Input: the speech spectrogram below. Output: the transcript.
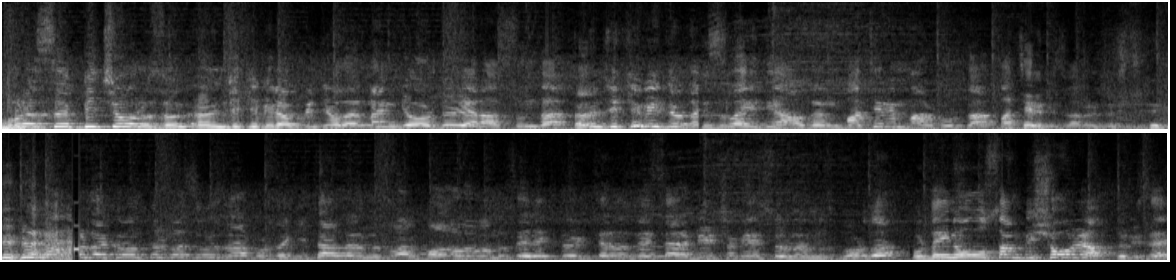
Burası birçoğunuzun önceki vlog videolarından gördüğü yer aslında. Önceki videoda Kızıl'a hediye aldığım baterim var burada. Baterimiz var özür dilerim. burada konturbasımız var, burada gitarlarımız var, bağlamamız, elektro gitarımız vesaire birçok enstrümanımız burada. Burada yine Oğuzhan bir şov yaptı bize.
